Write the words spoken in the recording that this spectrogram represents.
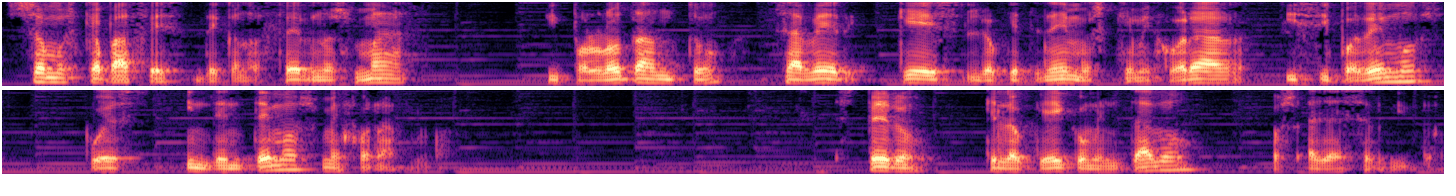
somos capaces de conocernos más y por lo tanto saber qué es lo que tenemos que mejorar y si podemos, pues intentemos mejorarlo. Espero que lo que he comentado os haya servido.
